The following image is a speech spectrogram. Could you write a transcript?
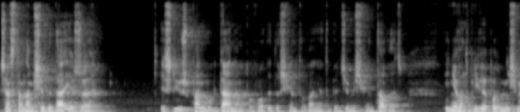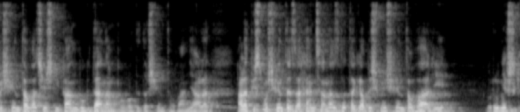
Często nam się wydaje, że jeśli już Pan Bóg da nam powody do świętowania, to będziemy świętować. I niewątpliwie powinniśmy świętować, jeśli Pan Bóg da nam powody do świętowania, ale, ale Pismo Święte zachęca nas do tego, abyśmy świętowali również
